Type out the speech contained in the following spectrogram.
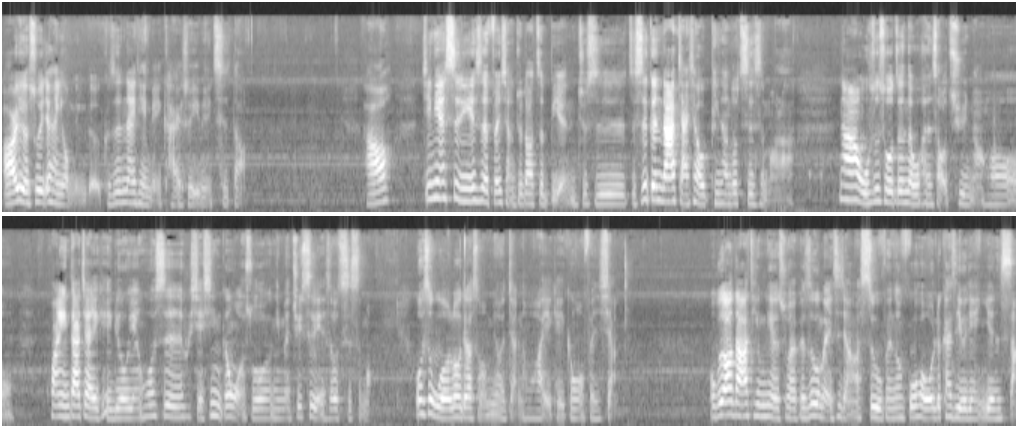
偶尔有说一家很有名的，可是那一天没开，所以也没吃到。好。今天四零夜市的分享就到这边，就是只是跟大家讲一下我平常都吃什么啦。那我是说真的，我很少去，然后欢迎大家也可以留言或是写信跟我说你们去四零的时候吃什么，或是我漏掉什么没有讲的话，也可以跟我分享。我不知道大家听不听得出来，可是我每次讲到十五分钟过后，我就开始有点烟嗓，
